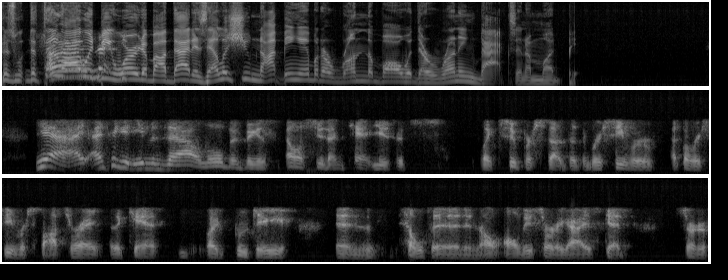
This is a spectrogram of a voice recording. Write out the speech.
Because the thing uh, I would be worried about that is LSU not being able to run the ball with their running backs in a mud pit. Yeah, I, I think it evens it out a little bit because LSU then can't use its like super studs at the receiver at the receiver spots, right? They can't like Boutte and Hilton and all, all these sort of guys get sort of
